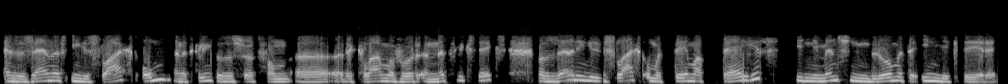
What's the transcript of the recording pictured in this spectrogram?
En ze zijn erin geslaagd om, en het klinkt als een soort van uh, reclame voor een Netflix-reeks, maar ze zijn erin geslaagd om het thema tijger in die mensen hun dromen te injecteren.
